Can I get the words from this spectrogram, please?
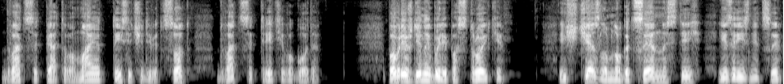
25 мая 1923 года. Повреждены были постройки, исчезло много ценностей из Ризницы,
